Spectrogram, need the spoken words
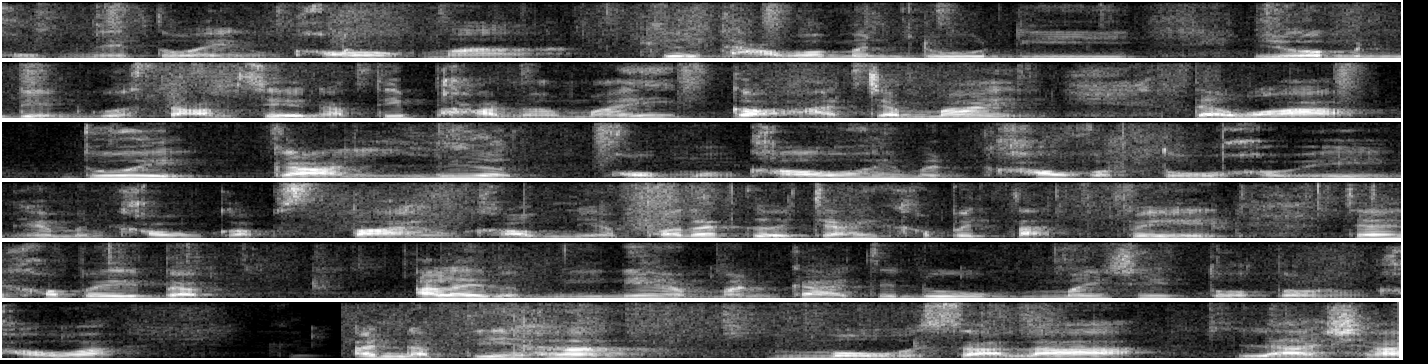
ขุมในตัวเองของเขาออกมา คือถามว่ามันดูดี หรือว่ามันเด่นกว่า3ามเสียอันดับที่ผ่านมาไหมก็อาจจะไม่ แต่ว่าด้วยการเลือกผมของเขาให้มันเข้ากับตัวเขาเอง ให้มันเข้ากับสไตล์ของเขาเนี่ยเพราะถ้าเกิดจะให้เขาไปตัดเฟดจะให้เขาไปแบบอะไรแบบนี้เนี่ยมันก็อาจจะดูไม่ใช่ตัวตนของเขาอะอันดับที่ 5 โมซาลาราชา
